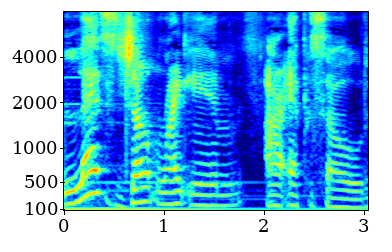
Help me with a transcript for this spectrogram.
let's jump right in our episode.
